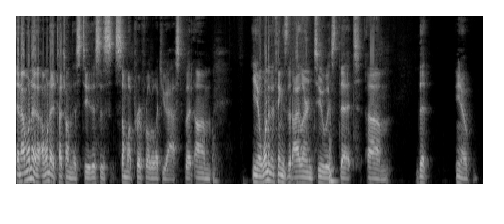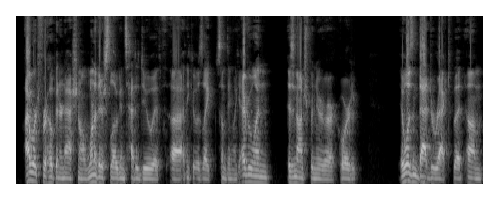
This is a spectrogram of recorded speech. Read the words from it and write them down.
and I want to I want to touch on this too. This is somewhat peripheral to what you asked, but um, you know, one of the things that I learned too is that um, that you know I worked for Hope International. One of their slogans had to do with uh, I think it was like something like everyone is an entrepreneur, or it wasn't that direct, but um,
